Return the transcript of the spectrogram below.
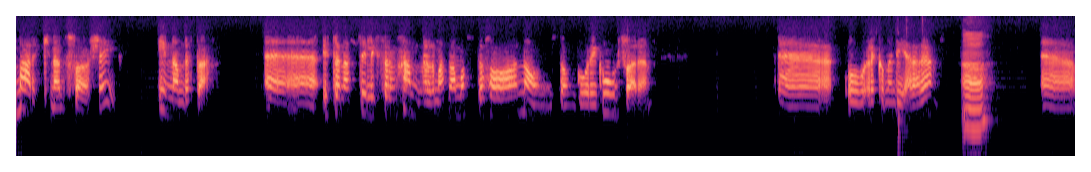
marknadsför sig inom detta. Eh, utan att det liksom handlar om att man måste ha någon som går i god för en. Eh, och rekommenderar en. Ja. Eh,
